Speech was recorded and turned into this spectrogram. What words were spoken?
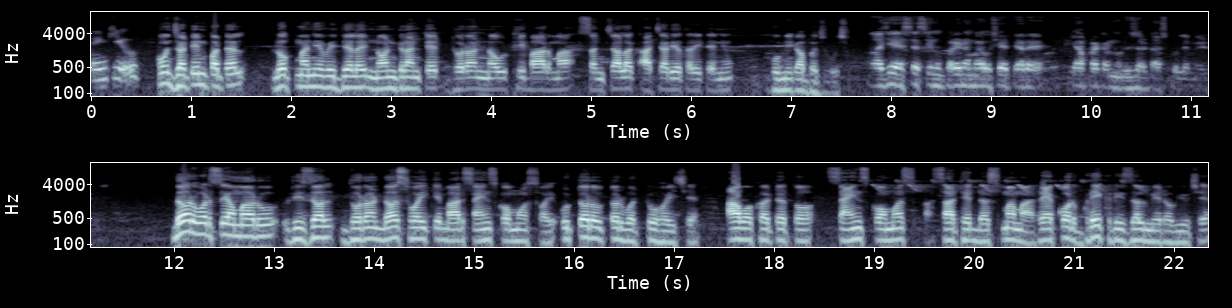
થેન્ક યુ હું જતીન પટેલ લોકમાન્ય વિદ્યાલય નોન ગ્રાન્ટેડ ધોરણ નવથી બારમાં સંચાલક આચાર્ય તરીકેની ભૂમિકા ભજવું છું. આજે એસએસસી નું પરિણામ આવ્યું છે ત્યારે કયા પ્રકારનું રિઝલ્ટ આ સ્કૂલે મેળવ્યું દર વર્ષે અમારું રિઝલ્ટ ધોરણ દસ હોય કે બાર સાયન્સ કોમર્સ હોય ઉત્તર ઉત્તર વધતું હોય છે. આ વખતે તો સાયન્સ કોમર્સ સાથે દસમામાં રેકોર્ડ બ્રેક રિઝલ્ટ મેળવ્યું છે.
